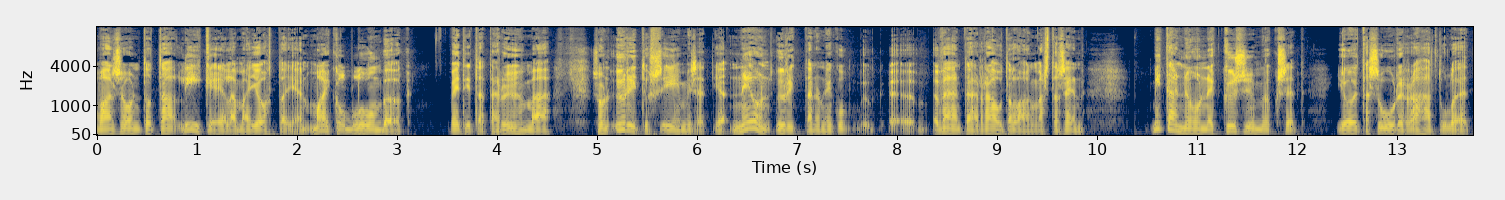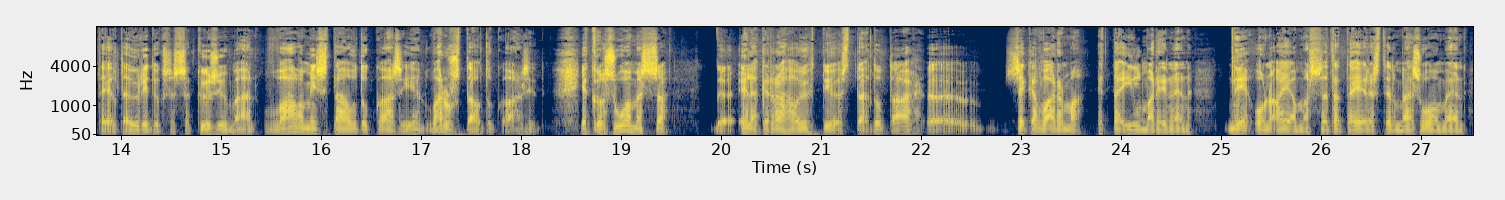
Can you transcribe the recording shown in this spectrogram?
vaan se on tota, liike-elämän johtajien. Michael Bloomberg – veti tätä ryhmää. Se on yritysihmiset ja ne on yrittänyt niin kuin, vääntää rautalangasta sen, mitä ne on ne kysymykset, joita suuri raha tulee teiltä yrityksessä kysymään. Valmistautukaa siihen, varustautukaa siihen. Ja kyllä Suomessa eläkerahayhtiöistä tota, sekä Varma että Ilmarinen, ne on ajamassa tätä järjestelmää Suomeen –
